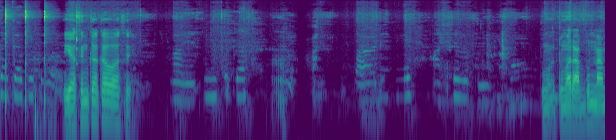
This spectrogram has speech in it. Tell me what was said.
কাকা আছে করলাম ইয়াসিন কাকাও আছে আর এসিন কাকা বাড়ি দিয়ে আসে করলাম তোমার তোমার আব্বুর নাম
